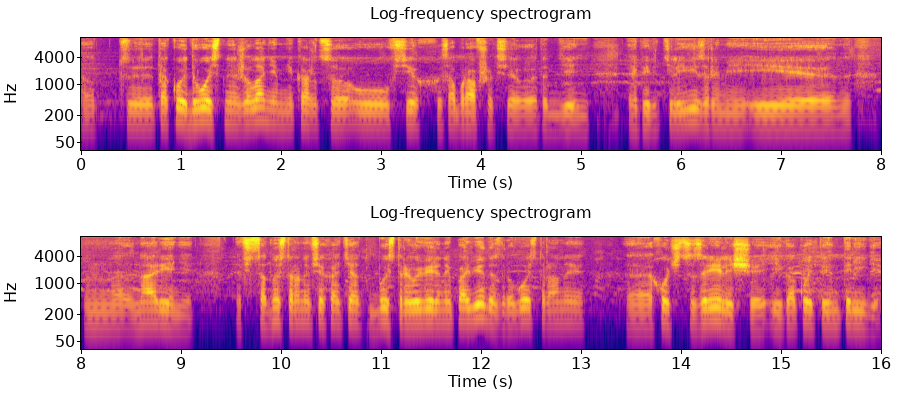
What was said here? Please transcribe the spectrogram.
Вот, э, такое двойственное желание, мне кажется, у всех собравшихся в этот день э, перед телевизорами и э, на арене. С одной стороны, все хотят быстрой и уверенной победы, с другой стороны, э, хочется зрелища и какой-то интриги.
